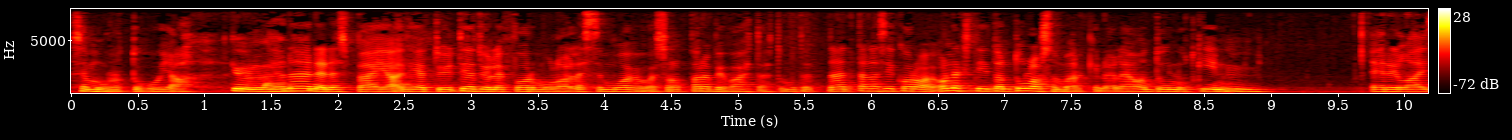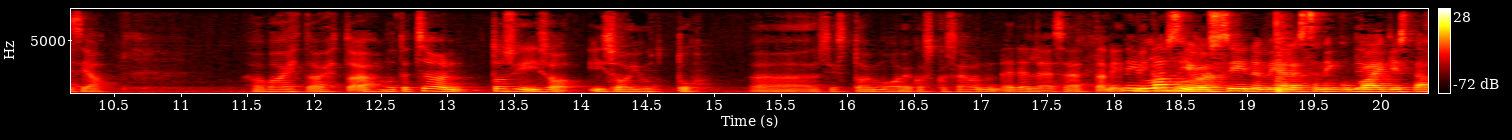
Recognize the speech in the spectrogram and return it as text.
Se murtuu ja, Kyllä. ja näin edespäin. Ja tiety, tietyille formuloille se muovi voisi olla parempi vaihtoehto, mutta näitä tällaisia koroja, onneksi niitä on tulossa markkinoille ja on tullutkin mm. erilaisia vaihtoehtoja, mutta se on tosi iso, iso juttu Öö, siis toi muovi, koska se on edelleen se, että niitä Niin lasi olisi siinä mielessä niin kuin niin. kaikista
